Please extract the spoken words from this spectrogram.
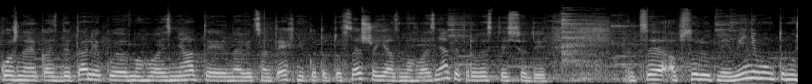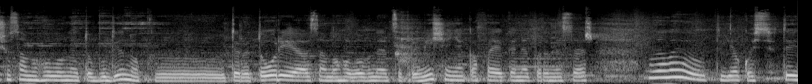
кожна якась деталь, яку я могла зняти, навіть сантехніку, тобто все, що я змогла зняти, привезти сюди. Це абсолютний мінімум, тому що саме головне то будинок, е, територія, саме головне це приміщення кафе, яке не перенесеш. Ну, але от якось те,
